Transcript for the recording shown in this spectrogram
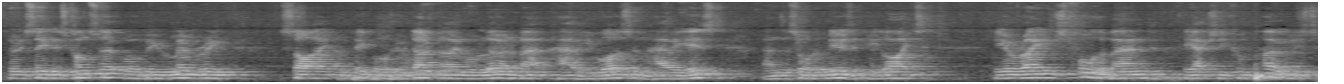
through this evening's concert, we'll be remembering Cy and people who don't know him will learn about how he was and how he is and the sort of music he liked. He arranged for the band, he actually composed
